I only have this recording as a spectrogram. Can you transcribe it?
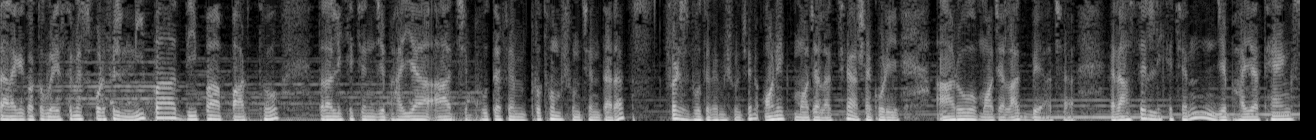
তার আগে কতগুলো এস এম এস পড়ে ফেলি নিপা, দীপা, পার্থ। তারা লিখেছেন যে, ভাইয়া, আজ ভূত এফ এম প্রথম শুনছেন তারা। ফার্স্ট ভূত এফ এম শুনছেন। অনেক মজা লাগছে। আশা করি আরও মজা লাগবে। আচ্ছা রাসেল লিখেছেন যে, ভাইয়া থ্যাঙ্কস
